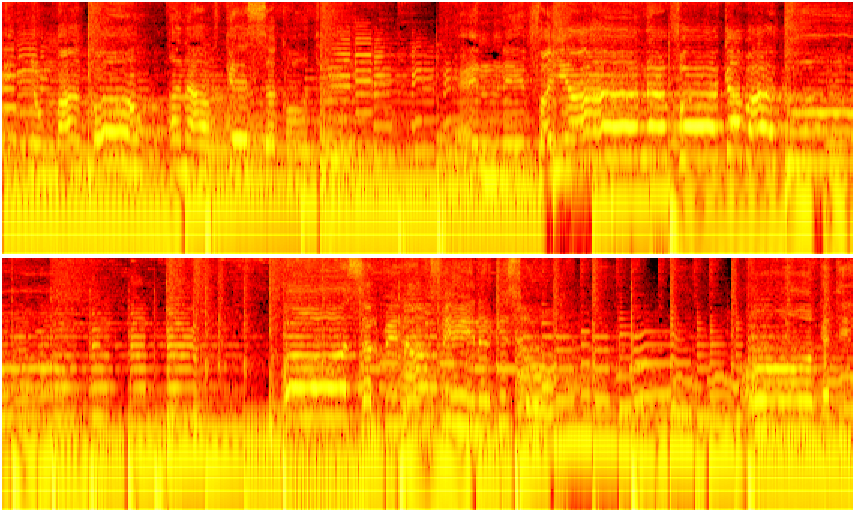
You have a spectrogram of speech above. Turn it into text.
Eenyummaan koo anaaf keessa kooti. Inni fayyaa nafa qabaatu. Salbii naaf hin ergisu. Gatii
